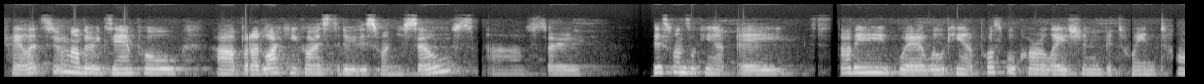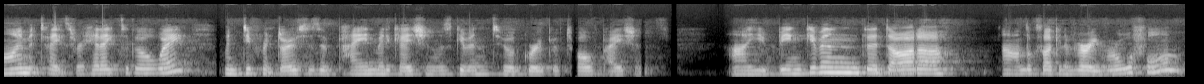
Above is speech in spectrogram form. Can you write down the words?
Okay, let's do another example, uh, but I'd like you guys to do this one yourselves. Uh, so this one's looking at a study where we're looking at a possible correlation between time it takes for a headache to go away when different doses of pain medication was given to a group of 12 patients. Uh, you've been given the data, uh, looks like in a very raw form,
